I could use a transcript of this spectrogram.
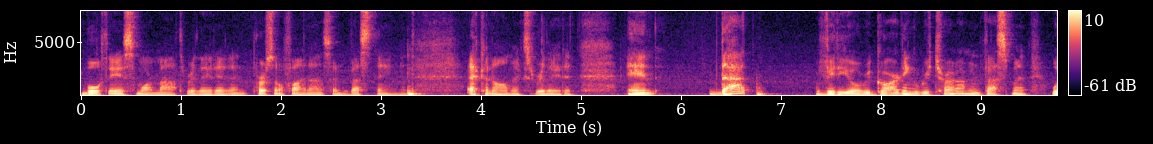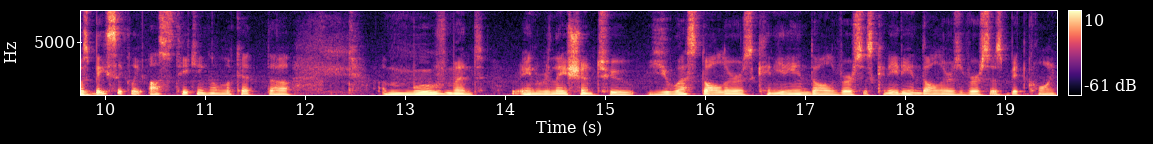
both ASMR math related and personal finance investing and economics related. And that video regarding return on investment was basically us taking a look at the movement in relation to US dollars, Canadian dollar versus Canadian dollars versus Bitcoin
